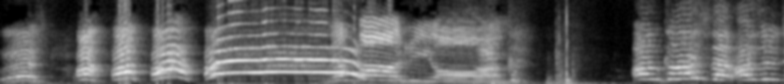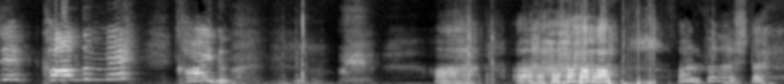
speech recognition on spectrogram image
Evet. Arka- Arkadaşlar az önce kaldım ve kaydım. Ah, ah, arkadaşlar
